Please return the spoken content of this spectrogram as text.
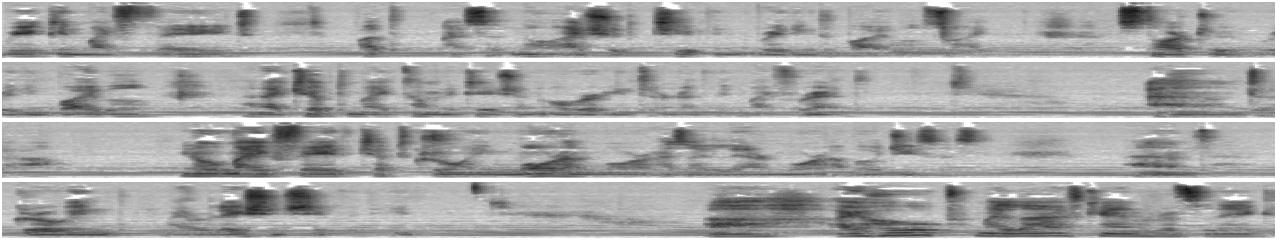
weak in my faith, but I said no, I should keep in reading the Bible. So I started reading Bible, and I kept my communication over internet with my friend. And uh, you know, my faith kept growing more and more as I learned more about Jesus and growing my relationship with Him. Uh, I hope my life can reflect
